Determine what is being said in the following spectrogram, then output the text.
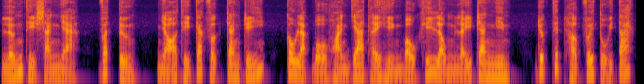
lớn thì sàn nhà, vách tường, nhỏ thì các vật trang trí, câu lạc bộ hoàng gia thể hiện bầu khí lộng lẫy trang nghiêm, rất thích hợp với tuổi tác,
